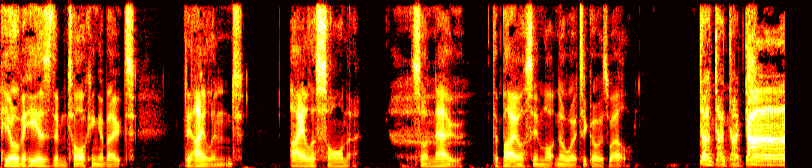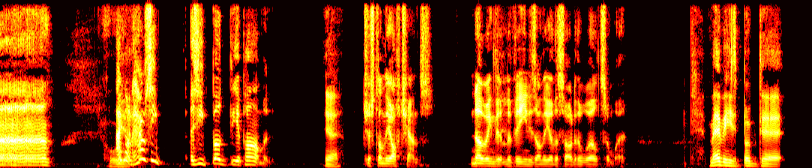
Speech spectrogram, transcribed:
he overhears them talking about the island Isla Sorna. So now the Biosyn lot know where to go as well. dun dun dun dun. Oh, Hang yeah. on, how's he? Has he bugged the apartment yeah, just on the off chance, knowing that Levine is on the other side of the world somewhere? maybe he's bugged it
